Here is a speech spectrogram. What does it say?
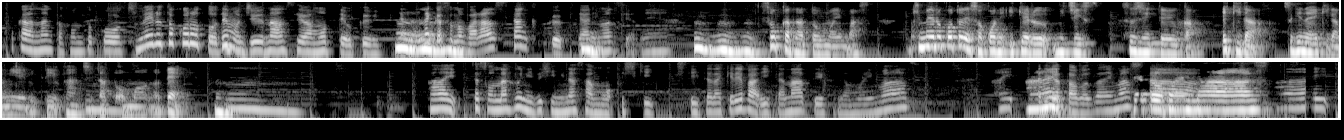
だからなんかほんとこう決めるところとでも柔軟性は持っておくみたいな、うんうんうんなんかそのバランス感覚ってありますよね。うんうんうん、そうかなと思います。決めることでそこに行ける道筋というか駅が次の駅が見えるっていう感じだと思うので、うんうんはい。じゃあそんな風にぜひ皆さんも意識していただければいいかなっていうふうに思います。はい。はいありがとうございまあり。がとうございます。はい。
